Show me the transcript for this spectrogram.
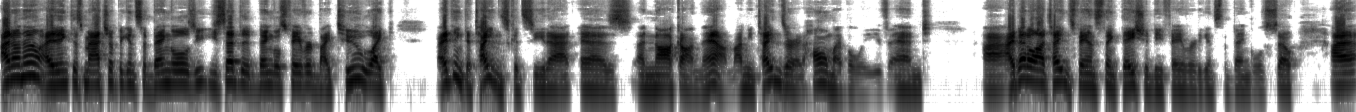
I don't know. I think this matchup against the Bengals. You, you said the Bengals favored by two. Like I think the Titans could see that as a knock on them. I mean, Titans are at home, I believe, and uh, I bet a lot of Titans fans think they should be favored against the Bengals. So I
